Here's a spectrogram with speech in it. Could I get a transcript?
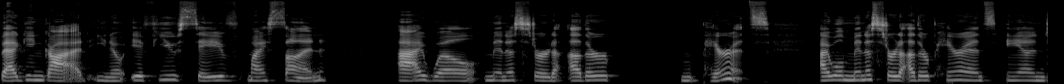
begging god you know if you save my son I will minister to other parents. I will minister to other parents and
